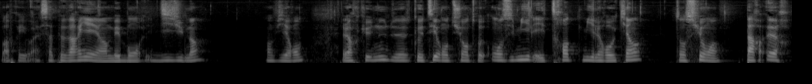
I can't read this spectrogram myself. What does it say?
Bon, après, voilà, ça peut varier, hein, mais bon, 10 humains environ. Alors que nous, de notre côté, on tue entre 11 000 et 30 000 requins. Attention, hein, par heure.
